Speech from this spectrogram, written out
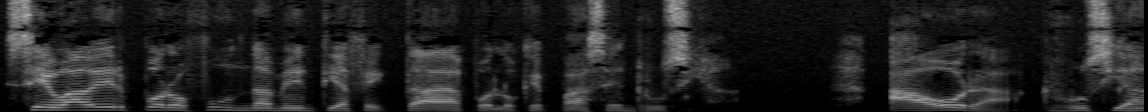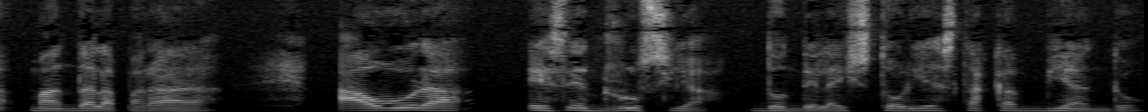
se va a ver profundamente afectada por lo que pasa en Rusia. Ahora Rusia manda la parada, ahora es en Rusia donde la historia está cambiando,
